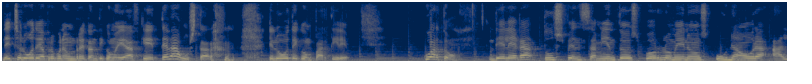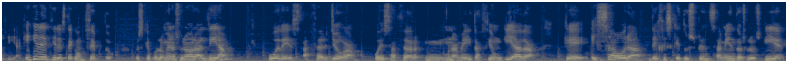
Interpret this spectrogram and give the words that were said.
De hecho, luego te voy a proponer un reto anticomodidad que te va a gustar, que luego te compartiré. Cuarto, Delega tus pensamientos por lo menos una hora al día. ¿Qué quiere decir este concepto? Pues que por lo menos una hora al día puedes hacer yoga, puedes hacer mm, una meditación guiada, que esa hora dejes que tus pensamientos los guíe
